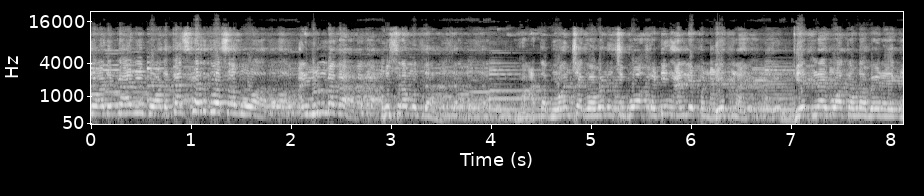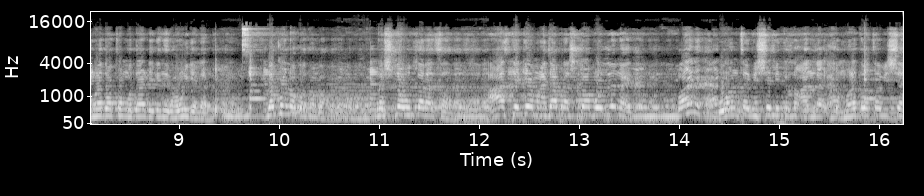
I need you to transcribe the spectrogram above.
दोडका आणि बोडकाच करत बसा बुवा. आणि म्हणून बघा दुसरा मुद्दा. आता बुवांच्या गव्हाणीची बुवा कटिंग आणले पण देत नाही. देत नाही बुवा तेवढा वेळ एक महत्त्वाचा मुद्दा ठिकाणी राहून गेला नको नको थांबा. प्रश्न उत्तराचा. आज ते काही माझ्या प्रश्न बोलले नाहीत. पण गोवांचा विषय मित्रांनो आणला महत्त्वाचा विषय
